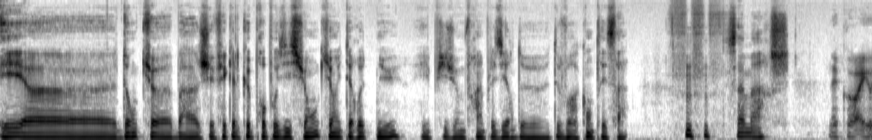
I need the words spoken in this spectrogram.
Et euh, donc, euh, bah, j'ai fait quelques propositions qui ont été retenues. Et puis, je me ferai un plaisir de, de vous raconter ça. Ça marche. D'accord. Et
